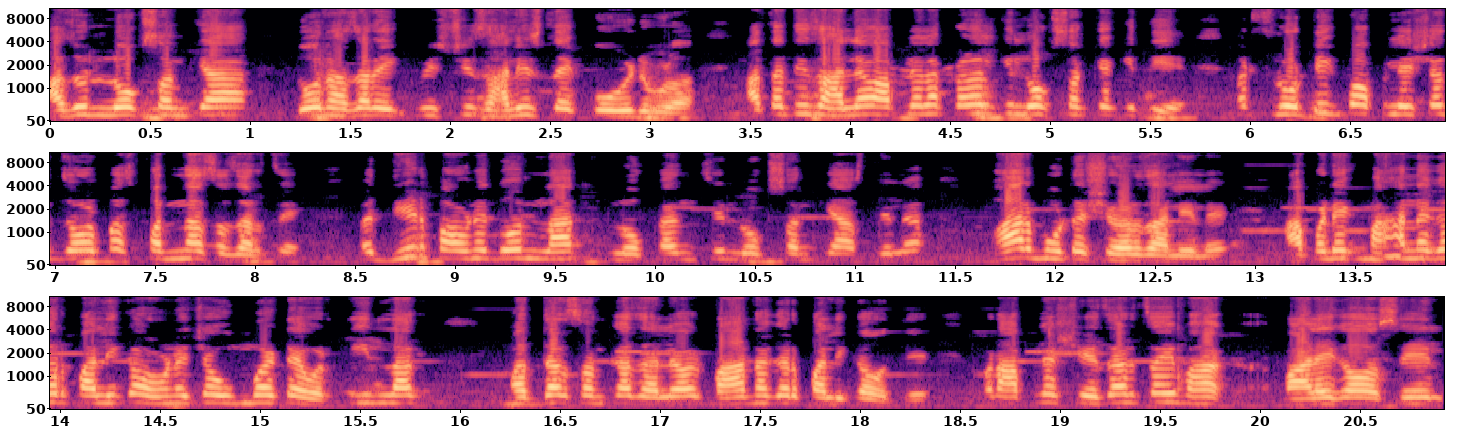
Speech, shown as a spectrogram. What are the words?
अजून लोकसंख्या दोन हजार एकवीसची झालीच नाही कोविडमुळं. आता ती झाल्यावर आपल्याला कळेल की लोकसंख्या किती आहे. पण फ्लोटिंग पॉप्युलेशन जवळपास पन्नास हजारचं आहे. पण दीड पावणे दोन लाख लोकांची लोकसंख्या असलेलं फार मोठं शहर झालेलं आहे. आपण एक महानगरपालिका होण्याच्या उंबरट्यावर तीन लाख मतदारसंख्या झाल्यावर महानगरपालिका होते. पण आपल्या शेजारचाही भाग माळेगाव असेल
